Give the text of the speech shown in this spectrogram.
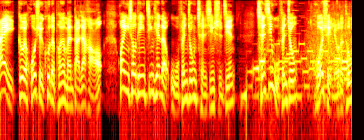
嗨，各位活水库的朋友们，大家好，欢迎收听今天的五分钟晨兴时间。晨兴五分钟，活水流得通。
